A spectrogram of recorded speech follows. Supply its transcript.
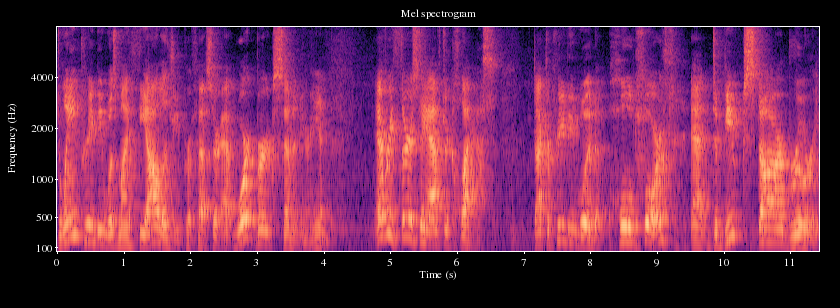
Duane Priebe was my theology professor at Wartburg Seminary, and every Thursday after class, Dr. Priebe would hold forth at Dubuque Star Brewery.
